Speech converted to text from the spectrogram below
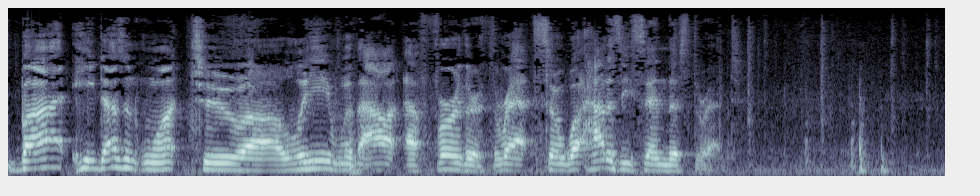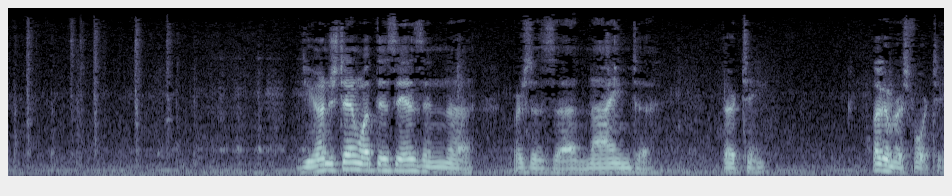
But he doesn't want to uh, leave without a further threat. So, what? How does he send this threat? Do you understand what this is in uh, verses uh, 9 to 13? Look at verse 14.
